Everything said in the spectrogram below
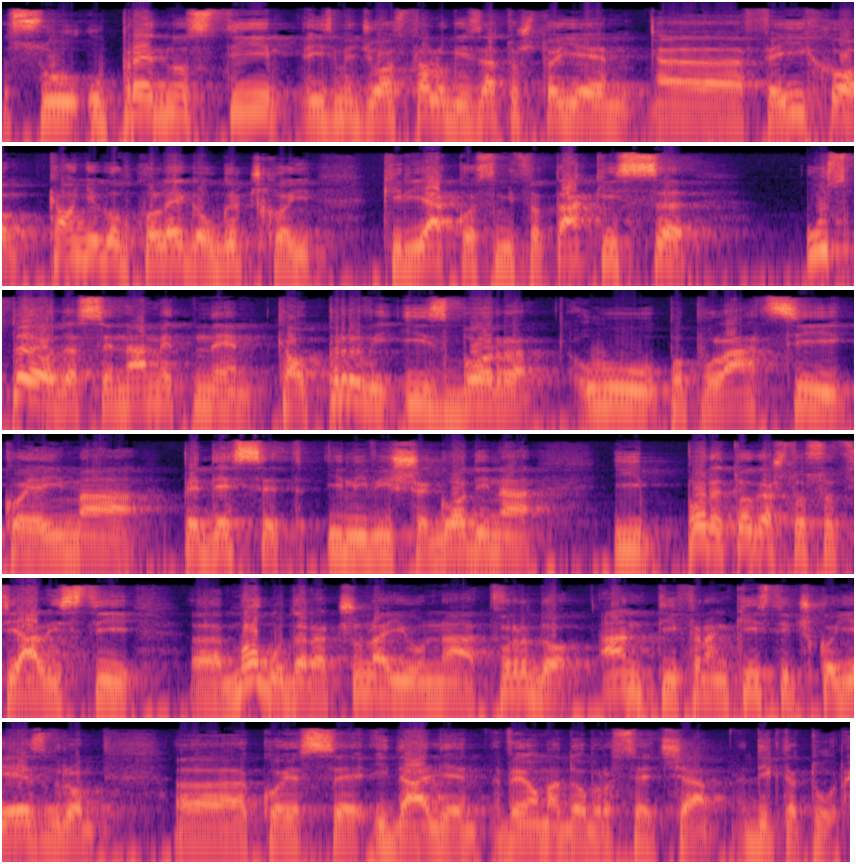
su u prednosti, između ostalog i zato što je e, kao njegov kolega u Grčkoj, Kirijakos Mitsotakis, uspeo da se nametne kao prvi izbor u populaciji koja ima 50 ili više godina i pored toga što socijalisti e, mogu da računaju na tvrdo antifrankističko jezgro e, koje se i dalje veoma dobro seća diktature.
